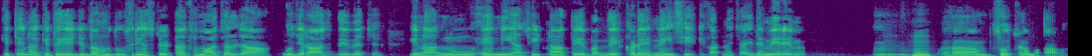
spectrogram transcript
ਕਿਤੇ ਨਾ ਕਿਤੇ ਜਿੱਦਾਂ ਹੁਣ ਦੂਸਰੀਆਂ ਸਟੇਟਾਂ 'ਚ ਹਿਮਾਚਲ ਜਾਂ ਗੁਜਰਾਤ ਦੇ ਵਿੱਚ ਇਹਨਾਂ ਨੂੰ ਇੰਨੀਆਂ ਸੀਟਾਂ ਤੇ ਬੰਦੇ ਖੜੇ ਨਹੀਂ ਸੀ ਕਰਨੇ ਚਾਹੀਦੇ ਮੇਰੇ ਸੋਚਣ ਮੁਤਾਬਕ।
